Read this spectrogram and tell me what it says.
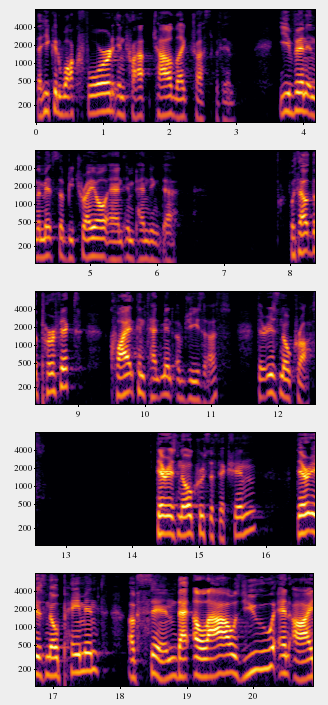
that he could walk forward in tri- childlike trust with him, even in the midst of betrayal and impending death. Without the perfect, quiet contentment of Jesus, there is no cross. There is no crucifixion. There is no payment of sin that allows you and I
